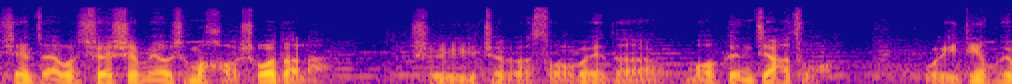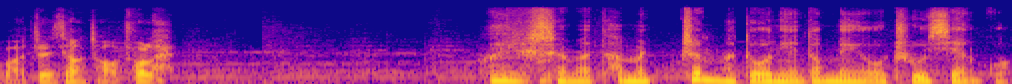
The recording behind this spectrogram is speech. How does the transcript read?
现在我确实没有什么好说的了。至于这个所谓的摩根家族，我一定会把真相找出来。为什么他们这么多年都没有出现过？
